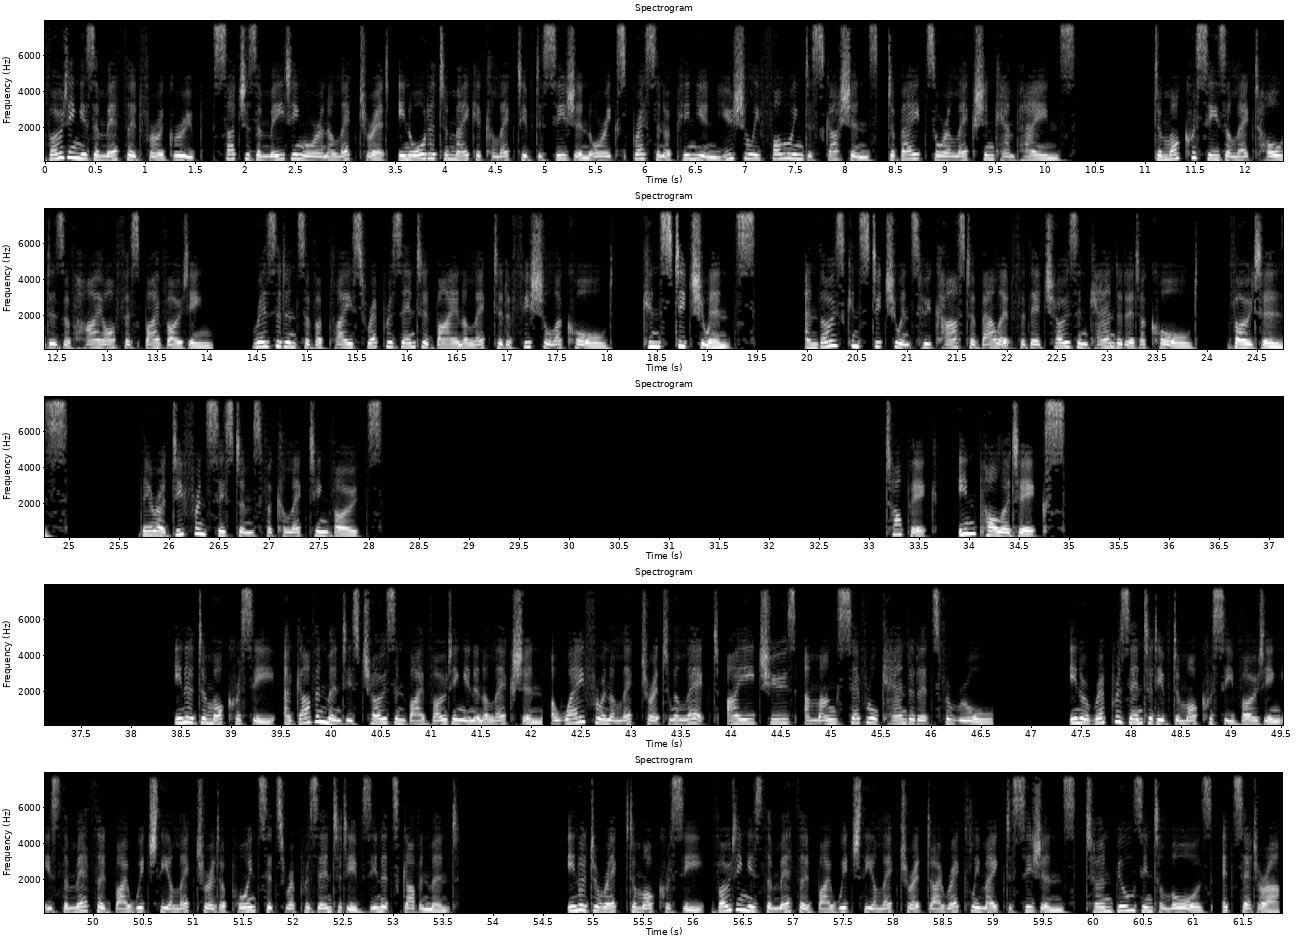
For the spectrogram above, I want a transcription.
Voting is a method for a group, such as a meeting or an electorate, in order to make a collective decision or express an opinion usually following discussions, debates or election campaigns. Democracies elect holders of high office by voting. Residents of a place represented by an elected official are called constituents, and those constituents who cast a ballot for their chosen candidate are called voters. There are different systems for collecting votes. In politics. In a democracy, a government is chosen by voting in an election, a way for an electorate to elect, i.e. choose, among several candidates for rule. In a representative democracy voting is the method by which the electorate appoints its representatives in its government. In a direct democracy, voting is the method by which the electorate directly make decisions, turn bills into laws, etc.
